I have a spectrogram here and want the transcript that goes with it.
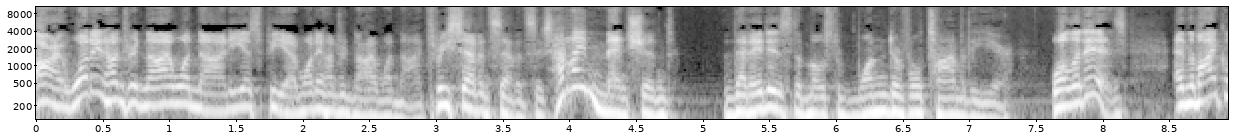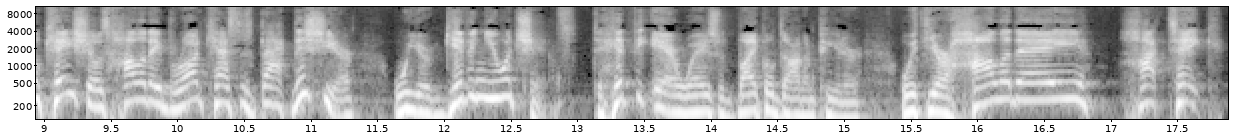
All right, 1 800 919 ESPN, 1 800 919 3776. Have I mentioned that it is the most wonderful time of the year? Well, it is. And the Michael Kay Show's holiday broadcast is back this year. We are giving you a chance to hit the airways with Michael, Don, and Peter with your holiday hot take.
